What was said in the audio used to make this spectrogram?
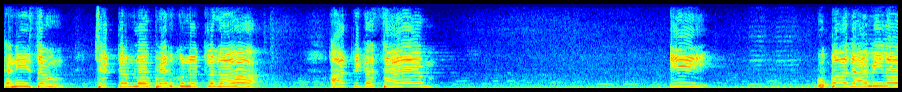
కనీసం చట్టంలో పేర్కొన్నట్లుగా ఆర్థిక సాయం ఈ ఉపాధి హామీలో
